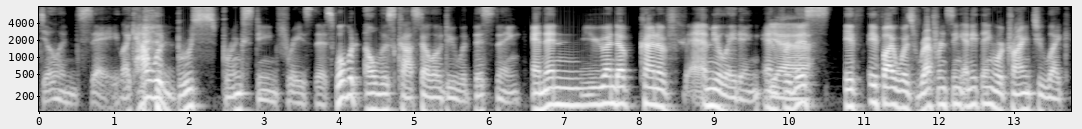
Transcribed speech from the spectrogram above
Dylan say? Like, how would Bruce Springsteen phrase this? What would Elvis Costello do with this thing? And then you end up kind of emulating. And Yeah. for this, if if I was referencing anything or trying to like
